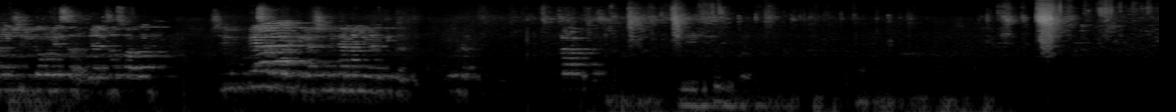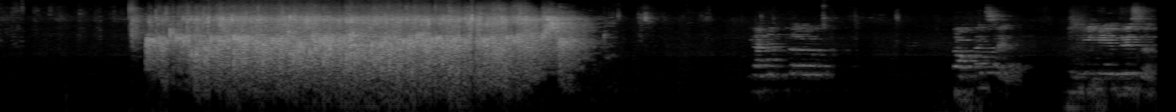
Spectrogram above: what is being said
आदरणीय श्री गवले सर यांचं स्वागत. श्री कुटे सर करतील अशी मी त्यांना विनंती करते. एवढं. चला पुढे. यानंतर डॉक्टर साहेब श्री मेहत्रे सर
